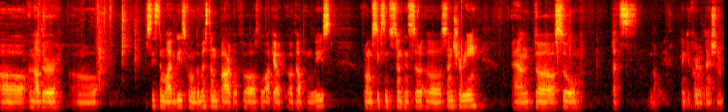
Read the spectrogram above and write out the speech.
uh, another uh, system like this from the western part of uh, Slovakia uh, called in Lis from 16th to 17th uh, century. And uh, so that's about it. Thank you for your attention.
